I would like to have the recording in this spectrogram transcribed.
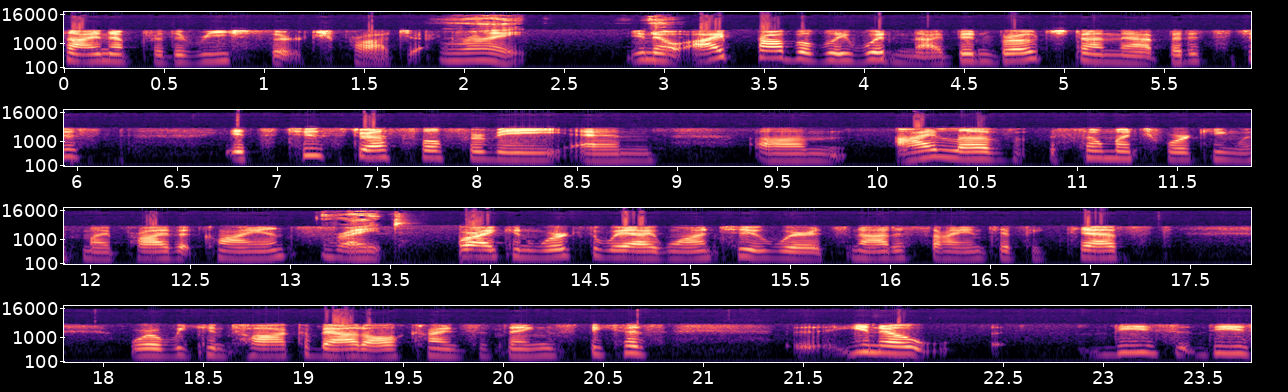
sign up for the research project. right. You know, I probably wouldn't. I've been broached on that, but it's just it's too stressful for me and um I love so much working with my private clients Right. where I can work the way I want to, where it's not a scientific test, where we can talk about all kinds of things because uh, you know these these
